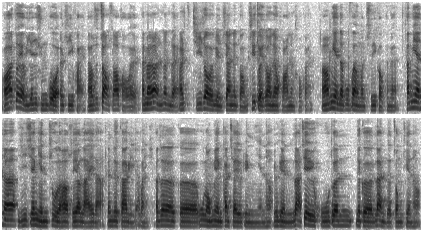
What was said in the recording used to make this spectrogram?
哦，它这有烟熏过的鸡排，然后是照烧口味，还蛮软嫩的，而鸡肉有点像那种鸡腿肉那种滑嫩口感。然后面的部分，我们吃一口看看，它面呢已经先粘住了哈，所以要来一打，跟这个咖喱搅拌一下。它这个乌龙面看起来有点黏哈，有点烂，介于糊跟那个烂的中间哈。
